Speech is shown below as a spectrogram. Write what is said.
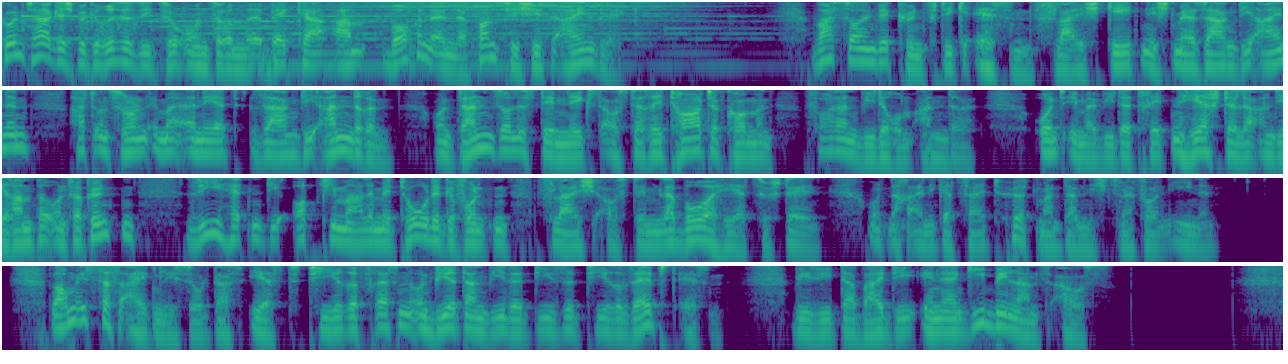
Guten Tag, ich begrüße Sie zu unserem Bäcker am Wochenende von Tichys Einblick. Was sollen wir künftig essen? Fleisch geht nicht mehr, sagen die einen, hat uns schon immer ernährt, sagen die anderen. Und dann soll es demnächst aus der Retorte kommen, fordern wiederum andere. Und immer wieder treten Hersteller an die Rampe und verkünden, sie hätten die optimale Methode gefunden, Fleisch aus dem Labor herzustellen. Und nach einiger Zeit hört man dann nichts mehr von ihnen. Warum ist das eigentlich so, dass erst Tiere fressen und wir dann wieder diese Tiere selbst essen? Wie sieht dabei die Energiebilanz aus?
